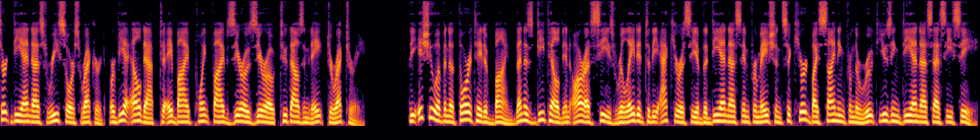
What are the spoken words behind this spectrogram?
CERT DNS resource record, or via LDAP to a BY .500 2008 directory. The issue of an authoritative bind then is detailed in RFCs related to the accuracy of the DNS information secured by signing from the root using DNS-SEC.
